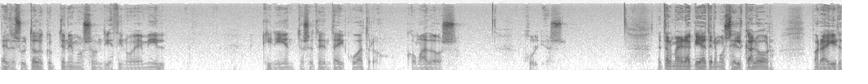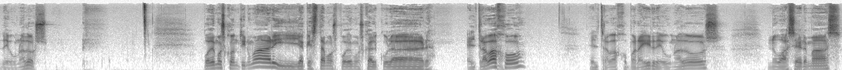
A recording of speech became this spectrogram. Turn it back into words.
El resultado que obtenemos son 19.574,2 julios. de tal manera que ya tenemos el calor para ir de 1 a 2. Podemos continuar y ya que estamos podemos calcular el trabajo. El trabajo para ir de 1 a 2 no va a ser más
